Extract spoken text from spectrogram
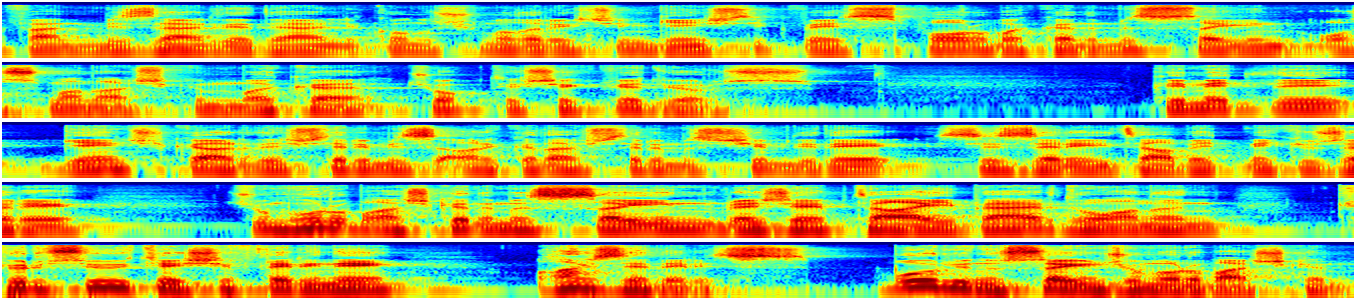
Efendim bizler de değerli konuşmalar için Gençlik ve Spor Bakanımız Sayın Osman Aşkın Maka çok teşekkür ediyoruz. Kıymetli genç kardeşlerimiz, arkadaşlarımız şimdi de sizlere hitap etmek üzere Cumhurbaşkanımız Sayın Recep Tayyip Erdoğan'ın kürsü teşriflerini arz ederiz. Buyurunuz Sayın Cumhurbaşkanı.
